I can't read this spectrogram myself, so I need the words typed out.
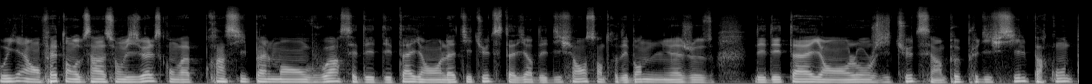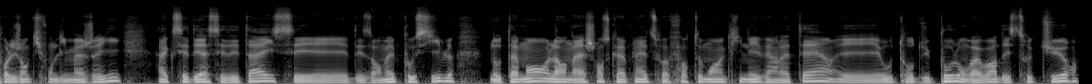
Oui, en fait, en observation visuelle, ce qu'on va principalement voir, c'est des détails en latitude, c'est-à-dire des différences entre des bandes nuageuses. Des détails en longitude, c'est un peu plus difficile. Par contre, pour les gens qui font de l'imagerie, accéder à ces détails, c'est désormais possible. Notamment, là, on a la chance que la planète soit fortement inclinée vers la Terre et autour du pôle, on va voir des structures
